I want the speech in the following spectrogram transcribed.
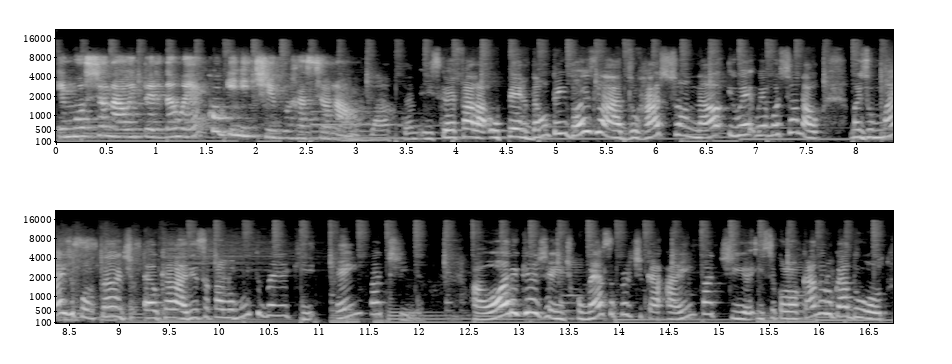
emocional e perdão é cognitivo racional. Exatamente. Isso que eu ia falar. O perdão tem dois lados, o racional e o, o emocional. Mas o mais importante é o que a Larissa falou muito bem aqui: empatia. A hora que a gente começa a praticar a empatia e se colocar no lugar do outro,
